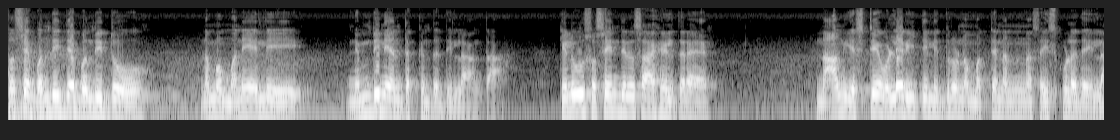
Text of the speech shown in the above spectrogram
ಸೊಸೆ ಬಂದಿದ್ದೇ ಬಂದಿದ್ದು ನಮ್ಮ ಮನೆಯಲ್ಲಿ ನೆಮ್ಮದಿನೇ ಅಂತಕ್ಕಂಥದ್ದಿಲ್ಲ ಅಂತ. ಕೆಲವು ಸೊಸೆಯಿಂದಿರು ಸಹ ಹೇಳ್ತಾರೆ, ನಾನು ಎಷ್ಟೇ ಒಳ್ಳೆ ರೀತಿಯಲ್ಲಿದ್ದರೂ ನಮ್ಮ ಮತ್ತೆ ನನ್ನನ್ನು ಸಹಿಸ್ಕೊಳ್ಳೋದೇ ಇಲ್ಲ,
